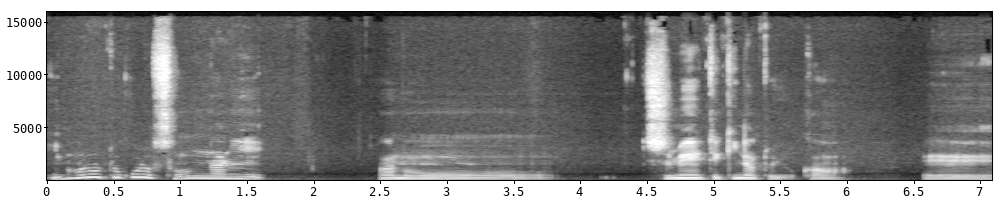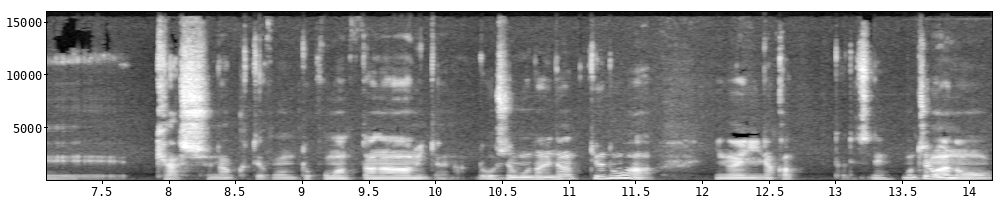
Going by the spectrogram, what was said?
今のところそんなに、あのー致命的なというか、えーキャッシュなくて本当困ったなぁみたいな、どうしようもないなっていうのは意外になかったですね。もちろんあの、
